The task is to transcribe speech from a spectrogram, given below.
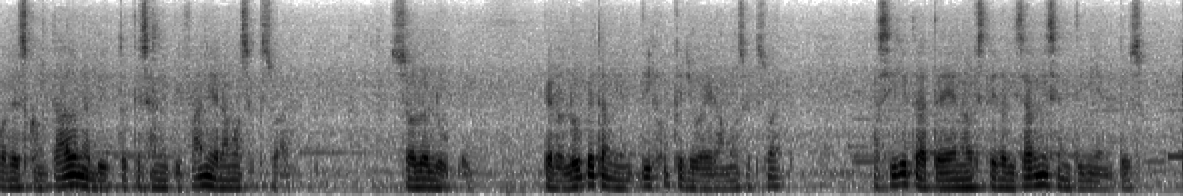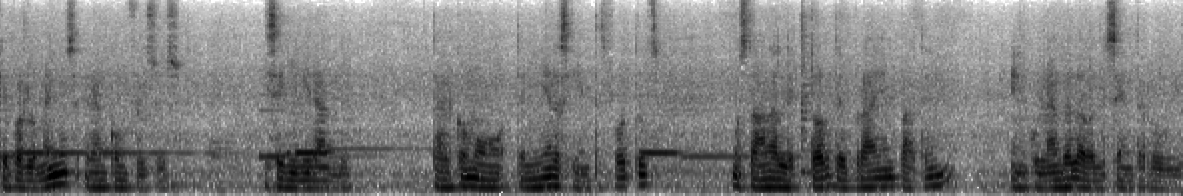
por descontado, me advirtió que San Epifanio era homosexual. Solo Lupe. Pero Lupe también dijo que yo era homosexual. Así que traté de no exteriorizar mis sentimientos, que por lo menos eran confusos, y seguí mirando. Tal como tenía las siguientes fotos, mostraban al lector de Brian Patton enculando al adolescente rubio.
